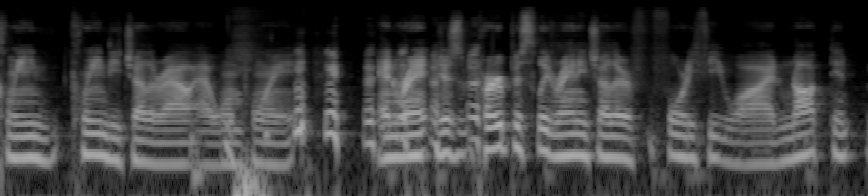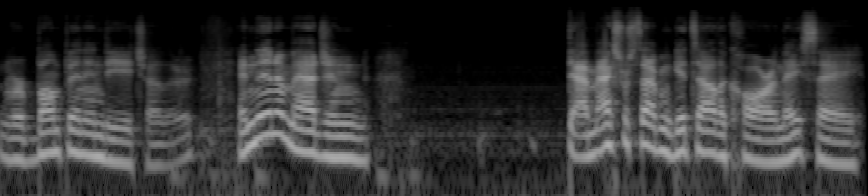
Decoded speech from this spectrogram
cleaned cleaned each other out at one point and ran just purposely ran each other 40 feet wide, knocked in, were bumping into each other. And then imagine that Max Verstappen gets out of the car and they say,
